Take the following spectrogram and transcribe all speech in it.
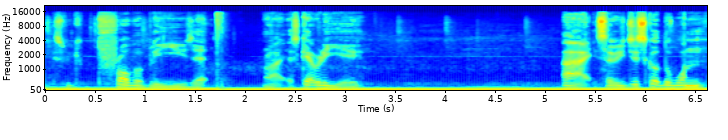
Because we could probably use it. Right, let's get rid of you. Alright, so we just got the one...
